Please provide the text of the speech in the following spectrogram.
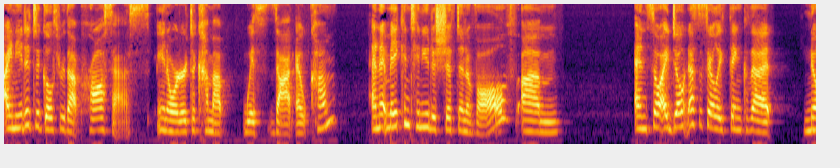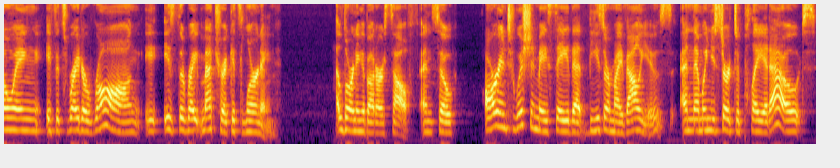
I needed to go through that process in order to come up with that outcome. And it may continue to shift and evolve. Um, and so I don't necessarily think that knowing if it's right or wrong is the right metric. It's learning, learning about ourselves. And so our intuition may say that these are my values. And then when you start to play it out,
